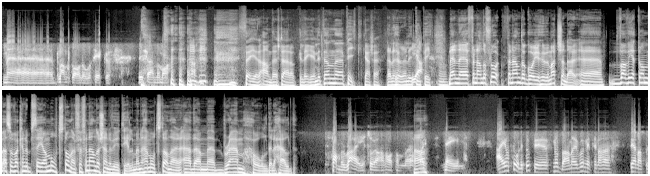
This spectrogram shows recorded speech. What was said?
med blandgalor och cirkus. Vi kör MMA. Säger Anders där och lägger en liten eh, pik kanske. Eller hur, en liten Ja. pik. Men eh, Fernando, Flor- Fernando går ju huvudmatchen där. Eh, vad, vet du om, alltså, vad kan du säga om motståndaren? För Fernando känner vi ju till, men den här motståndaren, Adam eh, Bramhold, eller Held. Samurai tror jag han har som eh, Ja. Name. Nej, otroligt duktig snubbe. Han har ju vunnit sina senaste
